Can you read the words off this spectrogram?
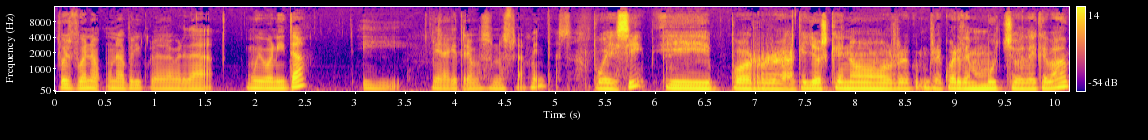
pues bueno, una película la verdad muy bonita y mira que tenemos unos fragmentos. Pues sí, y por aquellos que no recuerden mucho de qué va,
